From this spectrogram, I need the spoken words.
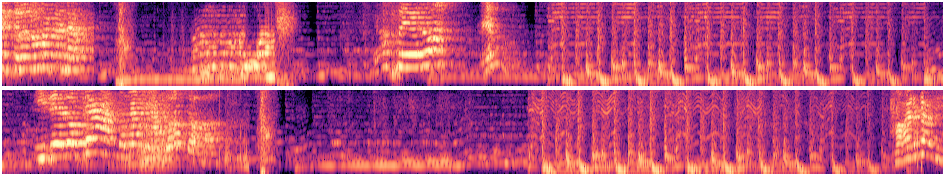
ഇത്രയൊന്നും പറ്റണ്ട എടാ, പ്രേതമാ. ഇതേതോ പ്രാന്തനാണ് ഞാൻ തുറക്കാം ആരടാ നീ?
